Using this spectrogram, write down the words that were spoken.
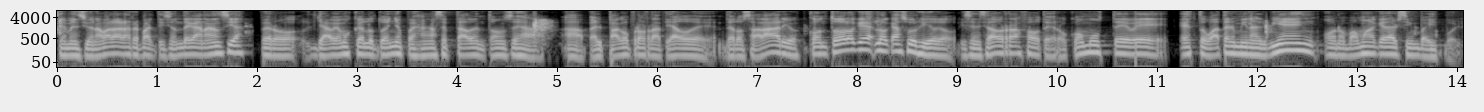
se mencionaba la, repartición de ganancias, pero ya vemos que los dueños pues han aceptado entonces a, el pago prorrateado de, los salarios. Con todo lo que, lo que ha surgido, licenciado Rafa Otero, ¿cómo usted ve esto? ¿Va a terminar bien o nos vamos a quedar sin béisbol?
